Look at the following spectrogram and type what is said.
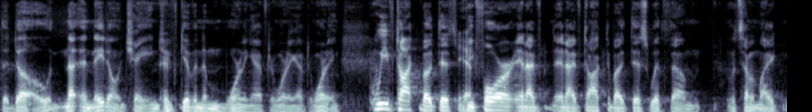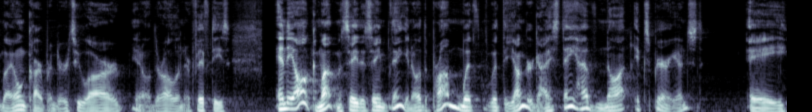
the dough not, and they don't change, you've given them warning after warning after warning. We've talked about this Yeah. before, and I've and I've talked about this with um, with some of my my own carpenters who are you know they're all in their fifties. And they all come up and say the same thing. You know, the problem with, with the younger guys, they have not experienced a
